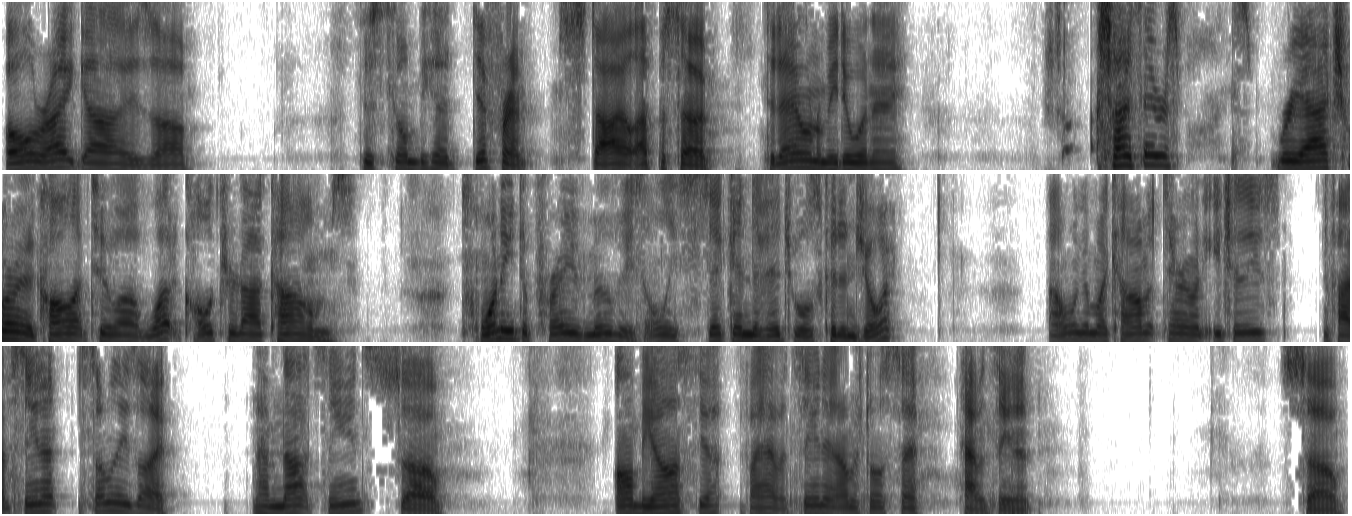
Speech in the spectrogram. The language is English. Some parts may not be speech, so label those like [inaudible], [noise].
All right, guys. Uh, this is gonna be a different style episode. Today, I'm gonna be doing a should I say response reaction? We're gonna call it to uh, WhatCulture.com's 20 depraved movies only sick individuals could enjoy. I want to give my commentary on each of these if I've seen it. Some of these I have not seen, so I'll be honest with you. If I haven't seen it, I'm just gonna say haven't seen it. So,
